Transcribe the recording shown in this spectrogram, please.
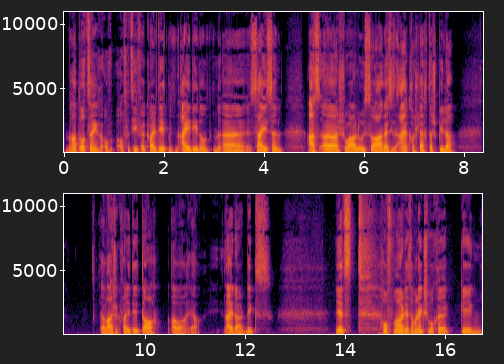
Man hat trotzdem eigentlich offensive Qualität mit den Aidin und den äh, Seisen. Als äh, Joao Luis Soares ist eigentlich kein schlechter Spieler. Da war schon Qualität da, aber ja, leider nix. Jetzt hoffen wir, jetzt haben wir nächste Woche gegen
